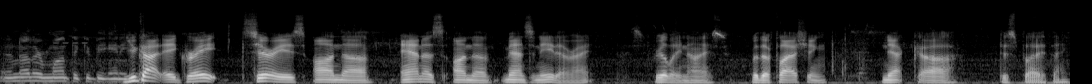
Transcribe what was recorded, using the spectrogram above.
In another month, it could be any. You got a great series on the Anna's on the manzanita, right? It's really nice with a flashing neck uh, display thing.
